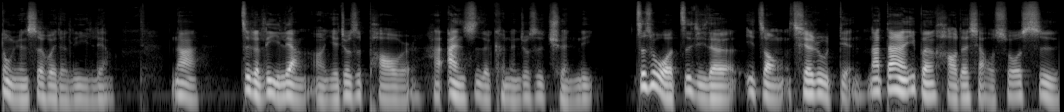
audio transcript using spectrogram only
动员社会的力量。那这个力量啊，也就是 power，它暗示的可能就是权力。这是我自己的一种切入点。那当然，一本好的小说是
